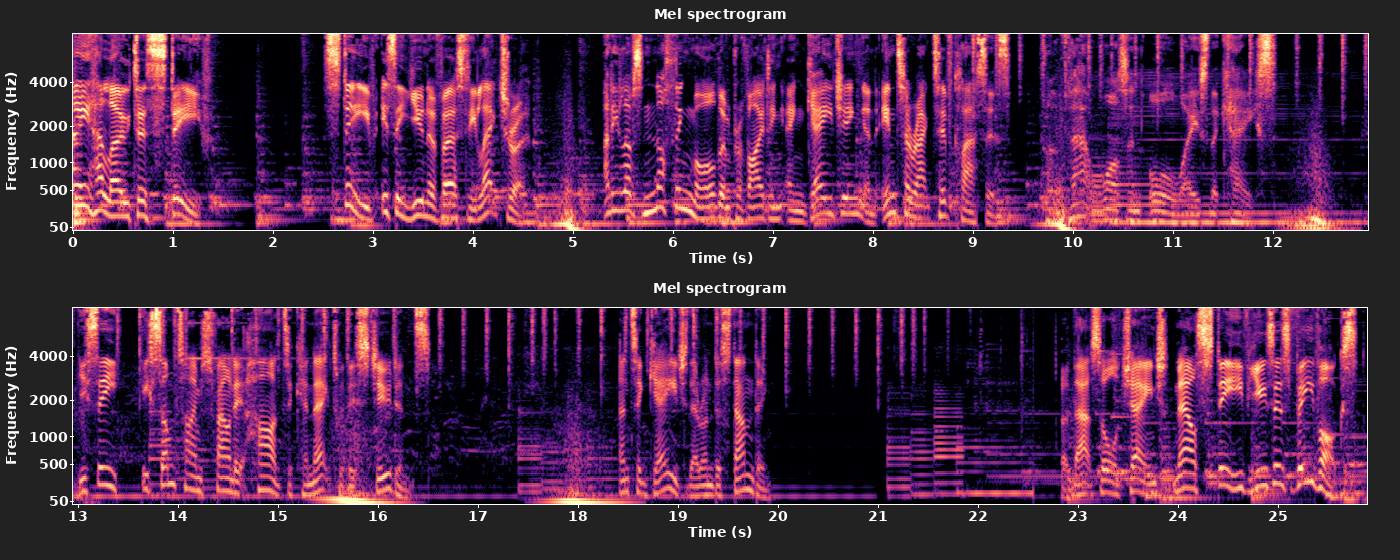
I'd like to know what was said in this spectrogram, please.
Say hello to Steve. Steve is a university lecturer and he loves nothing more than providing engaging and interactive classes. But that wasn't always the case. You see, he sometimes found it hard to connect with his students and to gauge their understanding. But that's all changed. Now Steve uses Vevox.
